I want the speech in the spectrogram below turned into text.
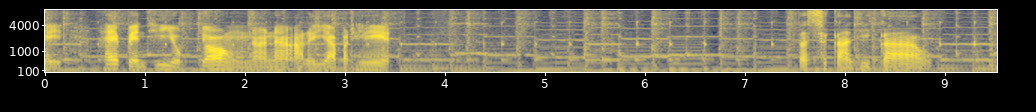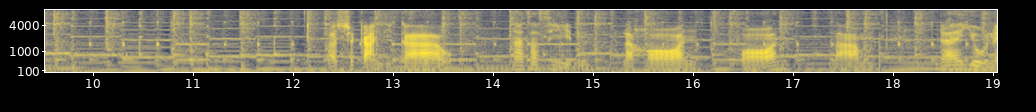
ย ให้เป็นที่ยกย่องนานาอารยประเทศ รัชกาลที่เก้ารัชกาลที่ 9 นาฏศิลป์ ละคร ฟ้อนลำ ได้อยู่ใน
